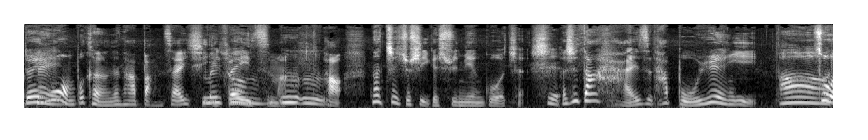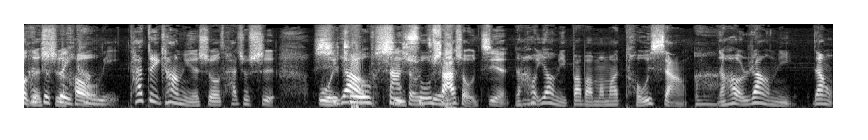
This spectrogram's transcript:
对，因为我们。不可能跟他绑在一起一辈子嘛？嗯嗯。好，那这就是一个训练过程。是。可是当孩子他不愿意做的时候，他对抗你的时候，他就是我要使出杀手锏，然后要你爸爸妈妈投降，然后让你让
